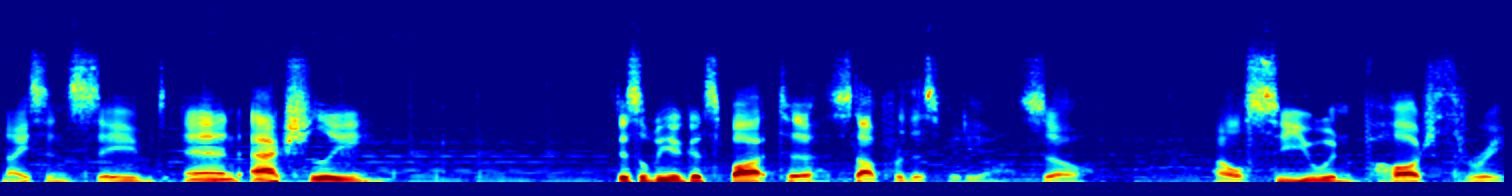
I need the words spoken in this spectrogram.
Nice and saved. And actually, this will be a good spot to stop for this video. So, I'll see you in part 3.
